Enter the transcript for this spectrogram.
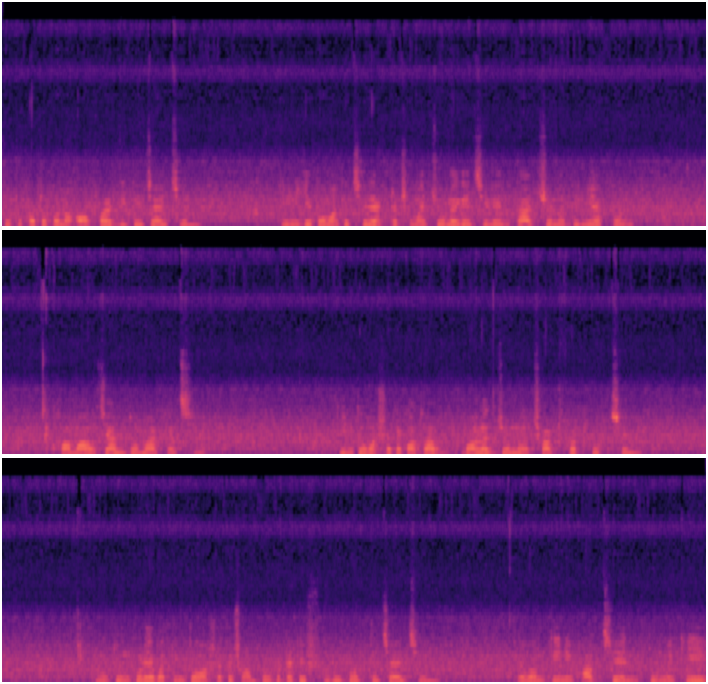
ছোটোখাটো কোনো অফার দিতে চাইছেন। তিনি যে তোমাকে ছেড়ে একটা সময় চলে গেছিলেন, তার জন্য তিনি এখন ক্ষমাও চান তোমার কাছে। তিনি তোমার সাথে কথা বলার জন্য ছটফট করছেন। নতুন করে আবার তিনি তোমার সাথে সম্পর্কটাকে শুরু করতে চাইছেন। এবং তিনি ভাবছেন, তুমি কি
